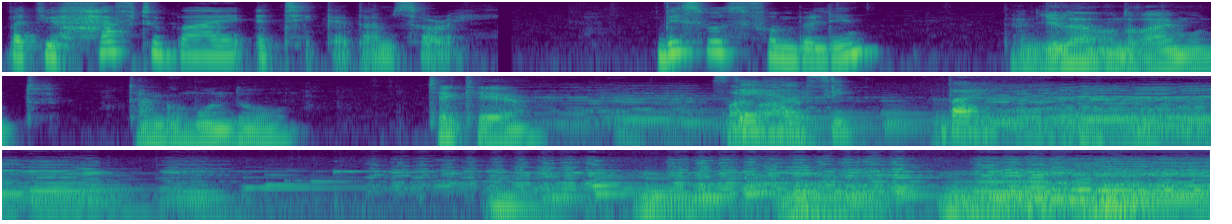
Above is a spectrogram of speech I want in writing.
but you have to buy a ticket. I'm sorry. This was from Berlin. Daniela und Raimund, Tango Mundo. Take care. Stay Bye-bye. healthy. Bye. Thank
